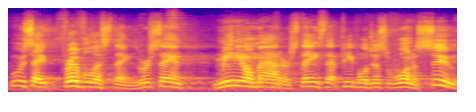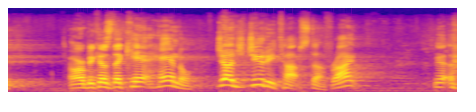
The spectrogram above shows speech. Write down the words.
we say, frivolous things. We're saying menial matters, things that people just want to sue or because they can't handle. Judge Judy type stuff, right? Yeah.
